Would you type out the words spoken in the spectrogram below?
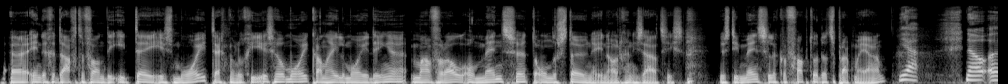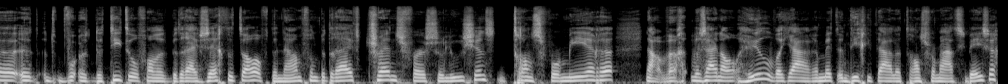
eh, in de gedachte van de IT is mooi. Technologie is heel mooi, kan hele mooie dingen. Maar vooral om mensen te ondersteunen in organisaties. Dus die menselijke factor, dat sprak mij aan. Ja, nou, eh, de titel van het bedrijf zegt het al, of de naam van het bedrijf, Transfer Solutions, transformeren. Nou, we zijn al heel wat jaren met een digitale transformatie bezig.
